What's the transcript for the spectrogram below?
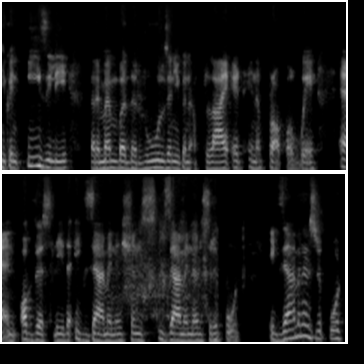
you can easily remember the rules and you can apply it in a proper way. And obviously the examinations, examiners report. Examiner's report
